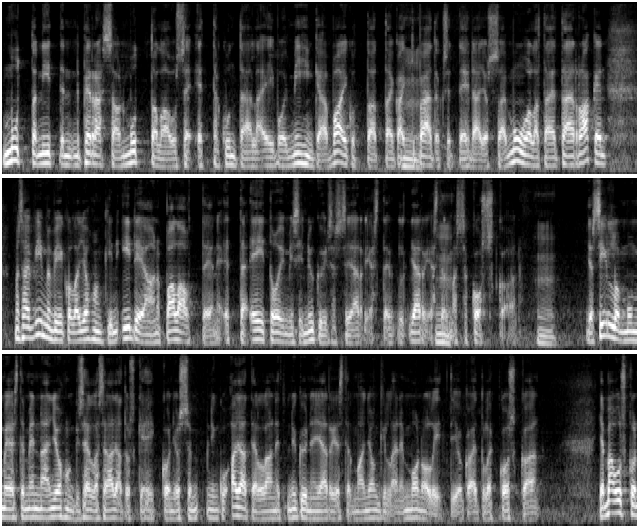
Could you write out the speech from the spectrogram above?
mutta niiden perässä on muttalause, että kun täällä ei voi mihinkään vaikuttaa tai kaikki mm. päätökset tehdään jossain muualla tai tämä raken, Mä sain viime viikolla johonkin ideaan palautteen, että ei toimisi nykyisessä järjestelmässä mm. koskaan. Mm. Ja silloin mun mielestä mennään johonkin sellaiseen ajatuskehikkoon, jossa niin kuin ajatellaan, että nykyinen järjestelmä on jonkinlainen monoliitti, joka ei tule koskaan. Ja mä uskon,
